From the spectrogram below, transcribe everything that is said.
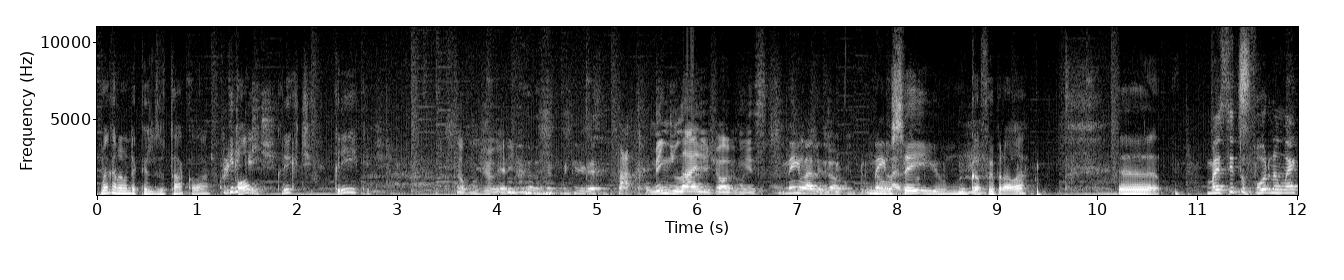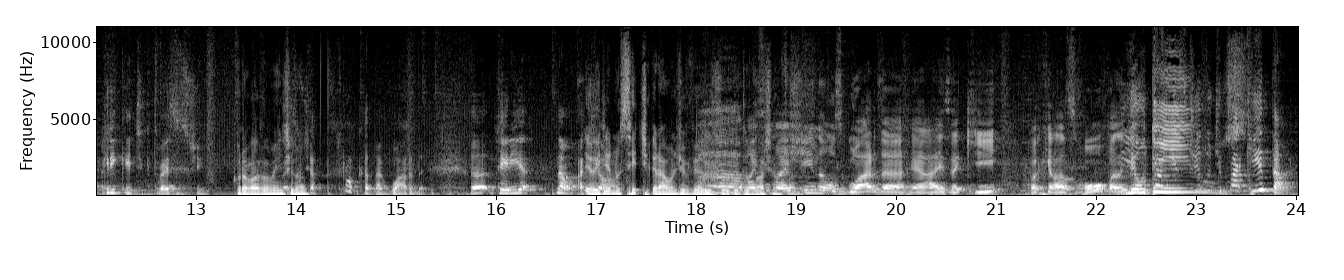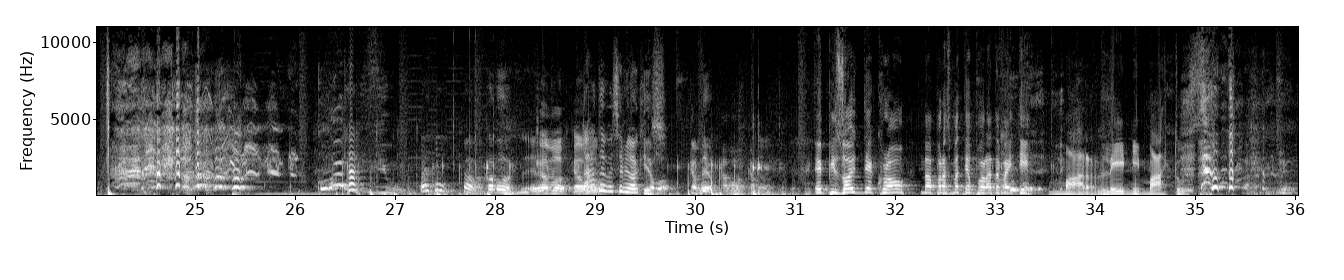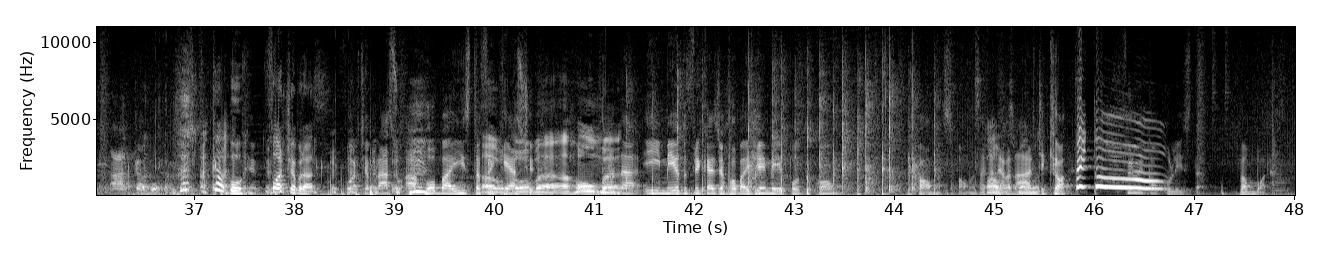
Como é que é o nome daquele do taco lá? Cricket. Polo? Cricket. Cricket. Não, não jogaria. Taco. Nem lá eles jogam isso. Nem lá eles jogam. Nem Não sei, eu nunca fui pra lá. Ah, Mas se tu for, não é cricket que tu vai assistir. provavelmente Vai não. assistir a troca da guarda. Ah, teria... Não, aqui, Eu iria ó. no City Ground ver o jogo Ah, do mas Nottingham Forest. imagina os guarda reais aqui com aquelas roupas. né? E eu tá vestido de Paquita. Óbvio. Acabou. Acabou, acabou. Nada vai ser melhor que isso. Acabou, acabou, acabou, acabou. Episódio The Crown, na próxima temporada vai ter Marlene Matos. acabou. Acabou. Forte abraço. Forte abraço, arroba InstaFreecast. Arroba, arromba. Manda e-mail do freecast, arroba gmail.com. Palmas, palmas. A galera da palmas. arte aqui, ó. Feito! Filme calculista. Vambora.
